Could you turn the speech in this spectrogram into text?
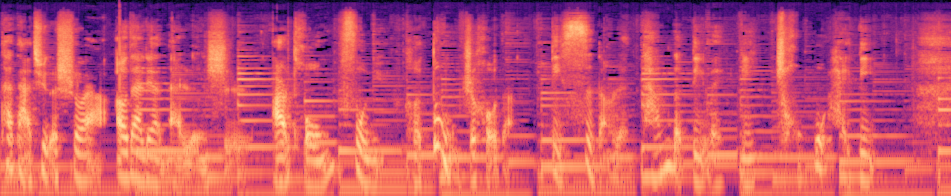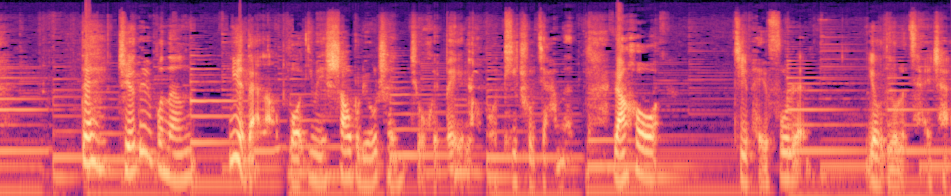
他打趣的说啊，澳大利亚男人是儿童、妇女和动物之后的第四等人，他们的地位比宠物还低。对，绝对不能虐待老婆，因为稍不留神就会被老婆踢出家门，然后既赔夫人又丢了财产。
